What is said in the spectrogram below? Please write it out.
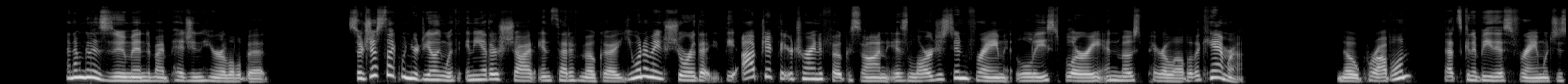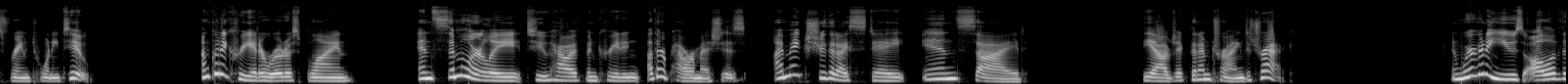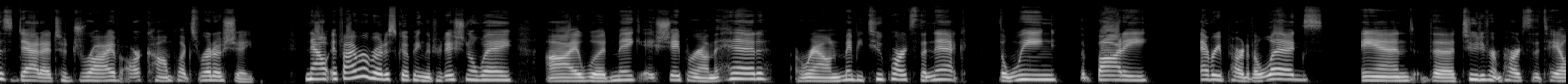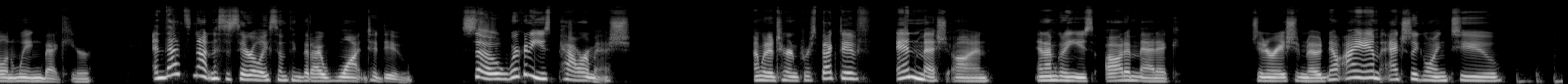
and I'm going to zoom into my pigeon here a little bit. So just like when you're dealing with any other shot inside of Mocha, you want to make sure that the object that you're trying to focus on is largest in frame, least blurry, and most parallel to the camera. No problem. That's going to be this frame, which is frame 22. I'm going to create a rotospline. And similarly to how I've been creating other power meshes, I make sure that I stay inside the object that I'm trying to track. And we're going to use all of this data to drive our complex rotoshape. Now, if I were rotoscoping the traditional way, I would make a shape around the head, around maybe two parts of the neck, the wing, the body, every part of the legs, and the two different parts of the tail and wing back here. And that's not necessarily something that I want to do. So we're going to use Power Mesh. I'm going to turn perspective and mesh on, and I'm going to use automatic generation mode. Now, I am actually going to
